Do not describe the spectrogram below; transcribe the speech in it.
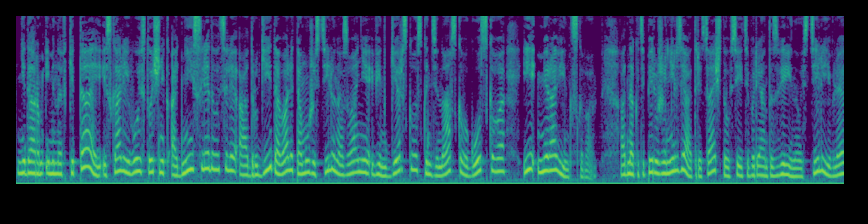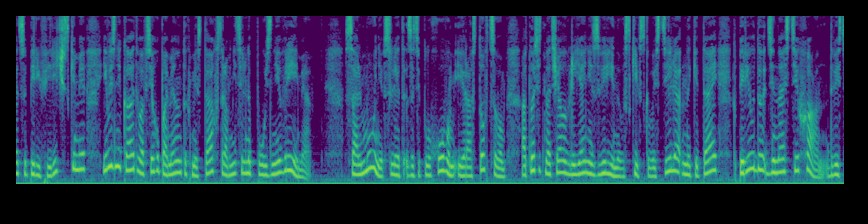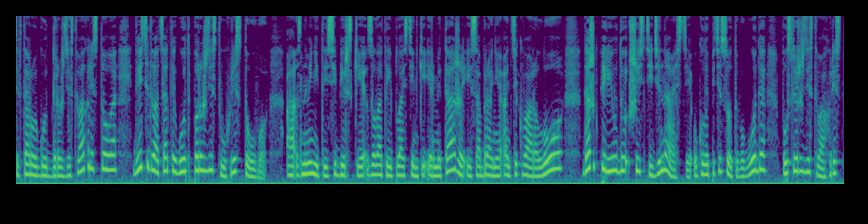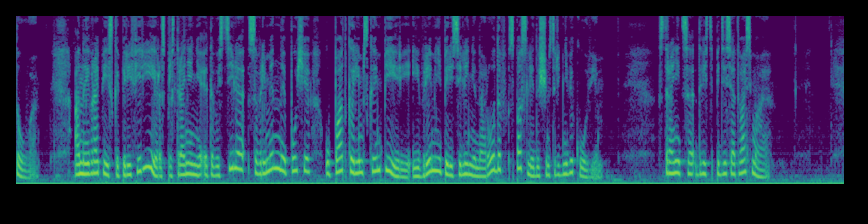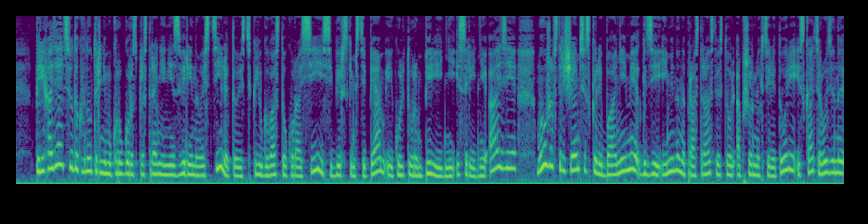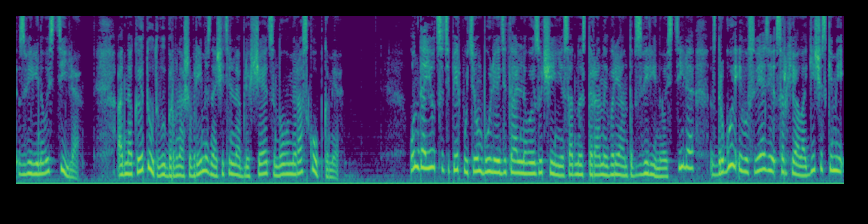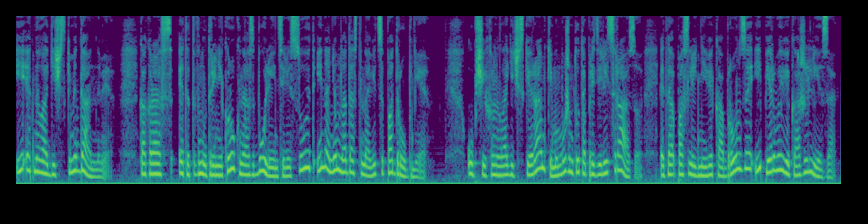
Недаром именно в Китае искали его источник одни исследователи, а другие давали тому же стилю названия венгерского, скандинавского, готского и мировингского. Однако теперь уже нельзя отрицать, что все эти варианты звериного стиля являются периферическими и возникают во всех упомянутых местах в сравнительно позднее время – Сальмони вслед за Теплуховым и Ростовцевым относит начало влияния звериного скифского стиля на Китай к периоду династии Хан, 202 год до Рождества Христова, 220 год по Рождеству Христову, а знаменитые сибирские золотые пластинки Эрмитажа и собрания антиквара Лоо даже к периоду шести династий, около 500 года после Рождества Христова а на европейской периферии распространение этого стиля современной эпохи упадка Римской империи и времени переселения народов с последующим Средневековьем. Страница 258. Переходя отсюда к внутреннему кругу распространения звериного стиля, то есть к юго-востоку России, сибирским степям и культурам Передней и Средней Азии, мы уже встречаемся с колебаниями, где именно на пространстве столь обширных территорий искать родины звериного стиля – Однако и тут выбор в наше время значительно облегчается новыми раскопками. Он дается теперь путем более детального изучения, с одной стороны, вариантов звериного стиля, с другой — его связи с археологическими и этнологическими данными. Как раз этот внутренний круг нас более интересует, и на нем надо остановиться подробнее. Общие хронологические рамки мы можем тут определить сразу. Это последние века бронзы и первые века железа.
